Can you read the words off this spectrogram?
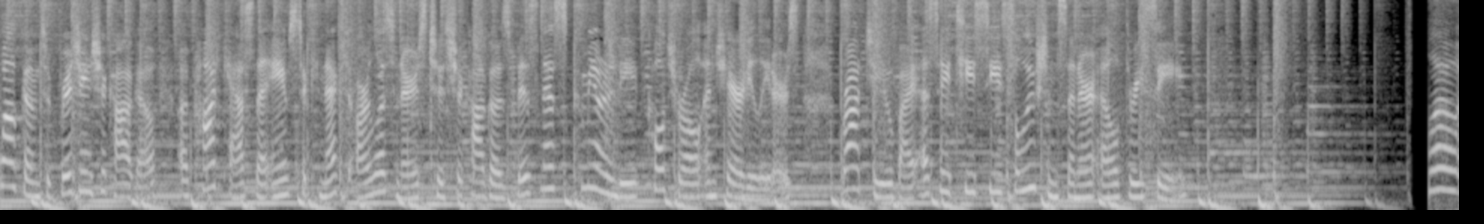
Welcome to Bridging Chicago, a podcast that aims to connect our listeners to Chicago's business, community, cultural, and charity leaders. Brought to you by SATC Solution Center L3C.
